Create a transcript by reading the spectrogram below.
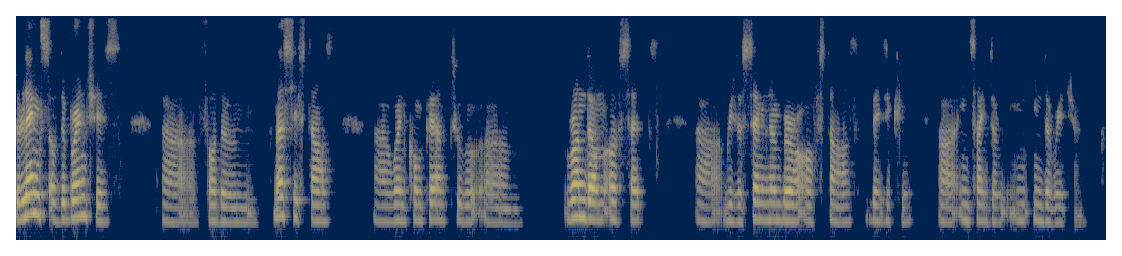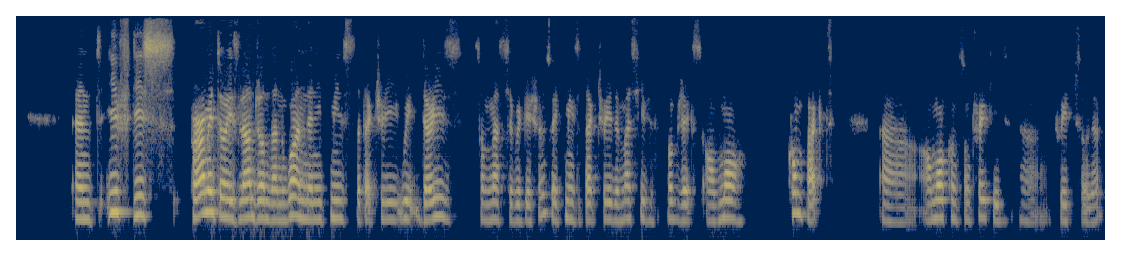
the length of the branches uh, for the massive stars uh, when compared to um, random offset uh, with the same number of stars, basically, uh, inside the in, in, the region. And if this parameter is larger than one, then it means that actually we, there is some mass segregation. So it means that actually the massive objects are more compact, uh, are more concentrated uh, to each other.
